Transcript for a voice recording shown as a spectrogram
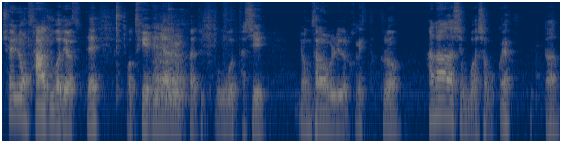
최종 4주가 되었을 때 어떻게 되냐를 가지고 다시 영상을 올리도록 하겠습니다. 그럼 하나하나씩 마셔볼까요? 일단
